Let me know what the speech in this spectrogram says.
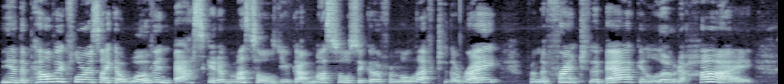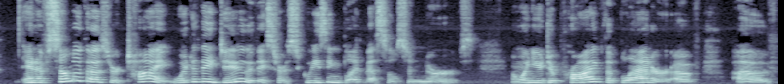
You know, the pelvic floor is like a woven basket of muscles. You've got muscles that go from the left to the right, from the front to the back, and low to high. And if some of those are tight, what do they do? They start squeezing blood vessels and nerves. And when you deprive the bladder of, of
